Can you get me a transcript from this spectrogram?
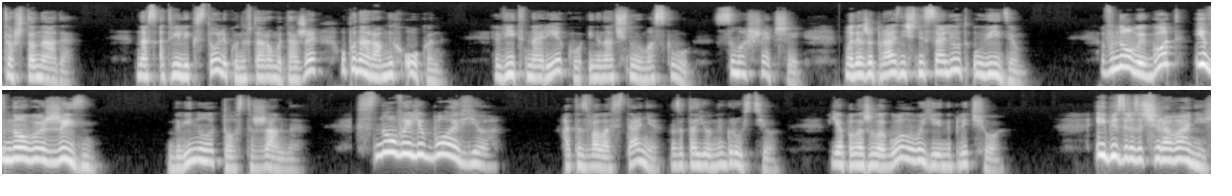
То, что надо. Нас отвели к столику на втором этаже у панорамных окон. Вид на реку и на ночную Москву сумасшедший. Мы даже праздничный салют увидим. В Новый год и в новую жизнь!» Двинула тост Жанна. «С новой любовью!» Отозвалась Таня затаенной грустью. Я положила голову ей на плечо. «И без разочарований!»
